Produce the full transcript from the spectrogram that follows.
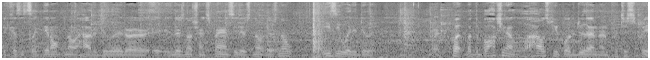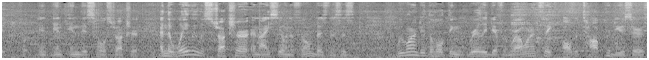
because it's like they don't know how to do it, or it, there's no transparency, there's no there's no easy way to do it. Right. But but the blockchain allows people to do that and participate in, in, in this whole structure. And the way we would structure an ICO in the film business is we want to do the whole thing really different where i want to take all the top producers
